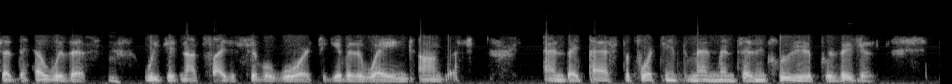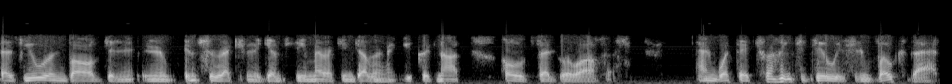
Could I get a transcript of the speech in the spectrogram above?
said, the hell with this. We did not fight a civil war to give it away in Congress. And they passed the 14th Amendment and included a provision that if you were involved in, in an insurrection against the American government, you could not hold federal office. And what they're trying to do is invoke that,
